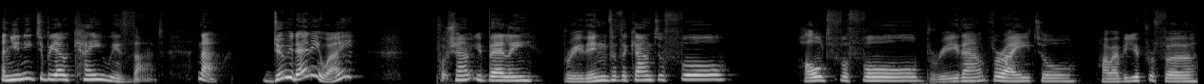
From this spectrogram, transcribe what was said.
and you need to be okay with that. Now, do it anyway. Push out your belly, breathe in for the count of four, hold for four, breathe out for eight, or however you prefer,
